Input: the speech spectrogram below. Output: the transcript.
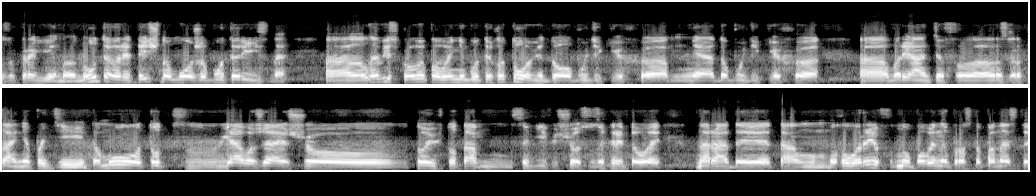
з Україною? Ну теоретично може бути різне. Але військові повинні бути готові до будь-яких е, е, до будь-яких е, е, варіантів е, розгортання подій. Тому тут е, я вважаю, що той, хто там сидів і щось з закритої наради там говорив, ну повинен просто понести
